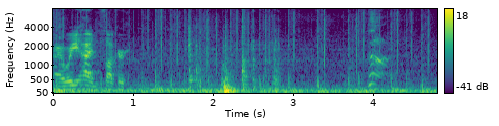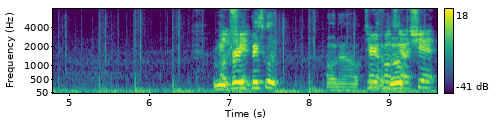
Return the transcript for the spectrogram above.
Alright, where you hiding, fucker? I mean, Oh, pretty, basically. Oh no. Terry a Funk's got a shit.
